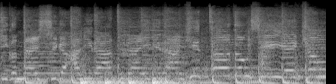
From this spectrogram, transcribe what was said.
이건 날씨가 아니라 드라이기랑 히터 동시에 경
